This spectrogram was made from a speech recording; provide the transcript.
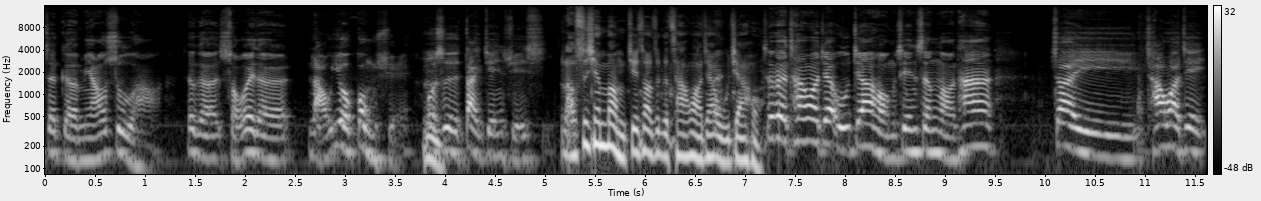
这个描述哈，这个所谓的老幼共学或是代间学习。老师先帮我们介绍这个插画家吴家宏。这个插画家吴家宏先生哦，他在插画界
